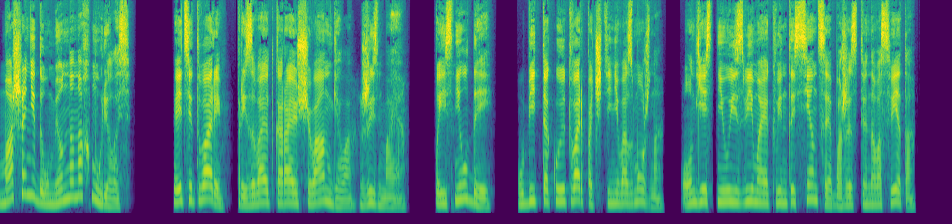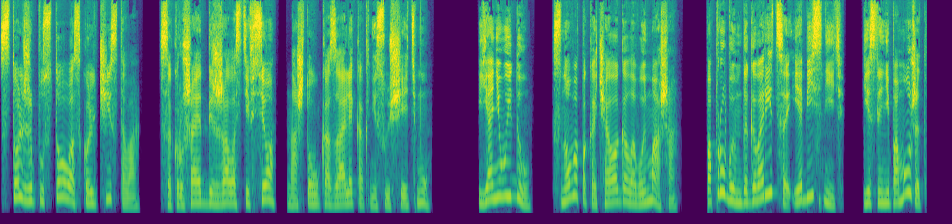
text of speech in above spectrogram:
Маша недоуменно нахмурилась. Эти твари призывают карающего ангела, жизнь моя, пояснил Дэй. Убить такую тварь почти невозможно. Он есть неуязвимая квинтэссенция божественного света, столь же пустого, сколь чистого. Сокрушает без жалости все, на что указали, как несущие тьму. Я не уйду, снова покачала головой Маша. Попробуем договориться и объяснить, если не поможет,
